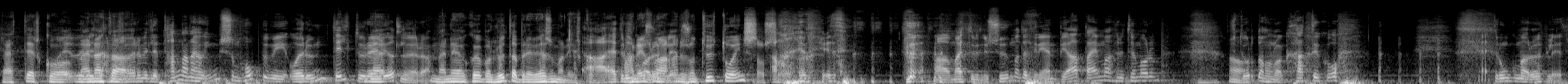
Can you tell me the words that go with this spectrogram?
Þetta er sko og menn hann ætta sem verið milli tannana hjá ymsum hópum í og er umdildur eða í öllum þeirra. menn eiga að kaupa hlutabrið þessum manni sko. Já, er hann, er svona, hann er svona 21 ás Já, ég veit. Að mættur inn í sumandeldin í NBA dæma fyrir tveim árum. Stjórnaforma Kadeko þetta er ungum maður upplið.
